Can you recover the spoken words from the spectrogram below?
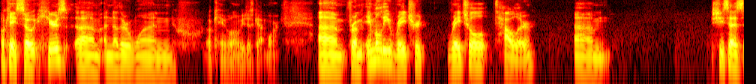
Okay, so here's um, another one. Okay, well, we just got more um, from Emily Rachel Rachel Towler. Um, she says,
